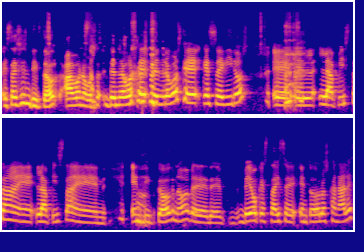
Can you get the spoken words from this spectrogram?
¿Estáis en TikTok? Ah, bueno, pues tendremos que, tendremos que, seguiros eh, la pista, eh, la pista en, ah. TikTok, ¿no? veo que estáis eh, en todos los canales.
